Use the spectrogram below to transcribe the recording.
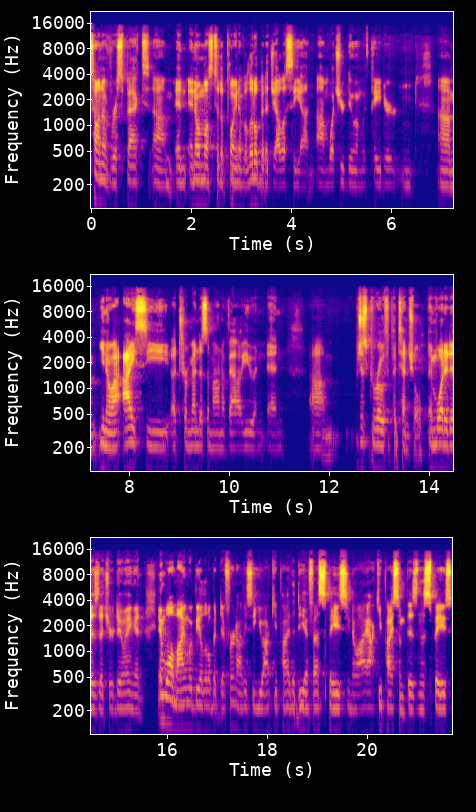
ton of respect um, and, and almost to the point of a little bit of jealousy on um, what you're doing with pay dirt. And um, you know I, I, see a tremendous amount of value and and um, just growth potential and what it is that you're doing. And and while mine would be a little bit different obviously you occupy the DFS space you know I occupy some business space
